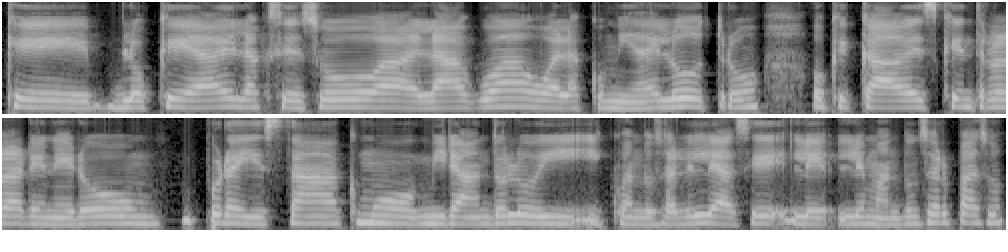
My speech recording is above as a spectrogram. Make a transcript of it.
que bloquea el acceso al agua o a la comida del otro, o que cada vez que entra al arenero por ahí está como mirándolo y, y cuando sale le hace, le, le manda un zarpazo,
